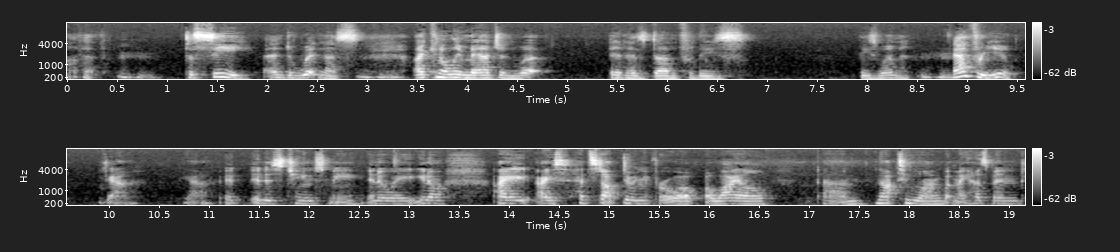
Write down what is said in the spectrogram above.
love it mm-hmm. to see and to witness. Mm-hmm. I can only imagine what it has done for these these women mm-hmm. and for you. Yeah, yeah. It it has changed me in a way. You know, I I had stopped doing it for a while, a while um, not too long, but my husband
